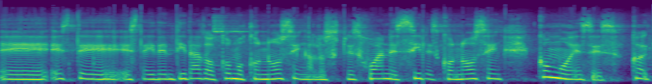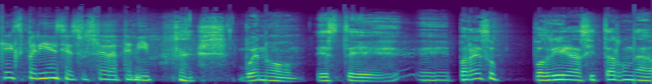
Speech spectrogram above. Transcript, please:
eh, este, esta identidad o cómo conocen a los tres Juanes, si les conocen? ¿Cómo es eso? ¿Qué experiencias usted ha tenido? bueno, este, eh, para eso podría citar una,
